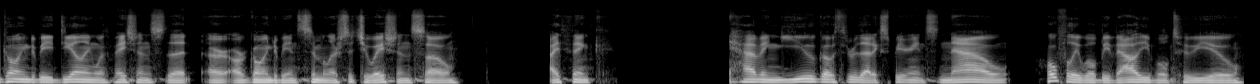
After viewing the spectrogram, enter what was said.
going to be dealing with patients that are, are going to be in similar situations. So I think having you go through that experience now hopefully will be valuable to you.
